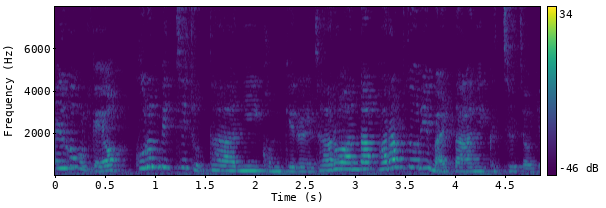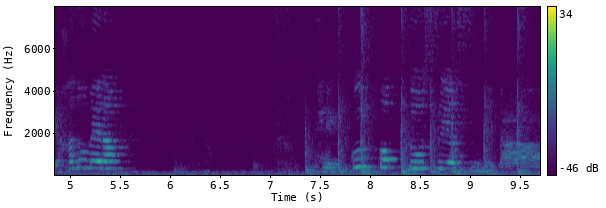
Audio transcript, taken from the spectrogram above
읽어볼게요. 구름빛이 좋다니 검기를 자루한다. 바람소리 맑다니 그칠 적이 한오메라. 뭐예요? 대꾸법도 쓰였습니다.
